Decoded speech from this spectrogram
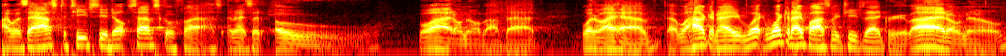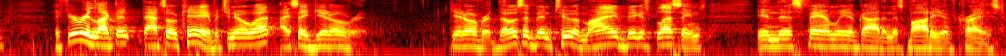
I was asked to teach the adult Sabbath school class, and I said, Oh, well, I don't know about that. what do I have? Uh, well, how can I, what, what can I possibly teach that group? I don't know. If you're reluctant, that's okay. But you know what? I say get over it. Get over it. Those have been two of my biggest blessings in this family of God, in this body of Christ.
